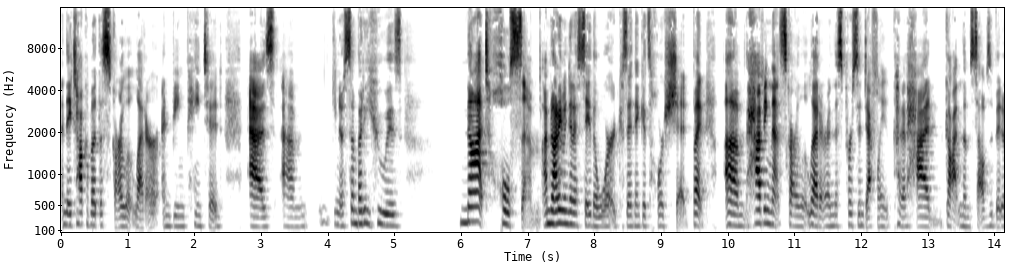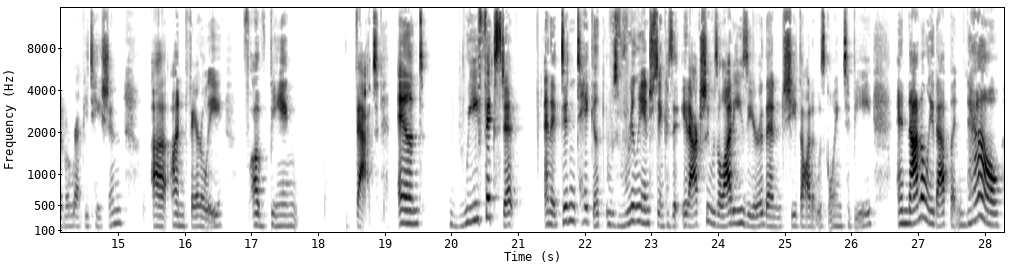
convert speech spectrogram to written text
and they talk about the Scarlet Letter and being painted as, um, you know, somebody who is not wholesome. I'm not even going to say the word because I think it's horseshit. But um, having that Scarlet Letter, and this person definitely kind of had gotten themselves a bit of a reputation uh, unfairly of being that, and we fixed it and it didn't take it was really interesting because it, it actually was a lot easier than she thought it was going to be. And not only that but now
